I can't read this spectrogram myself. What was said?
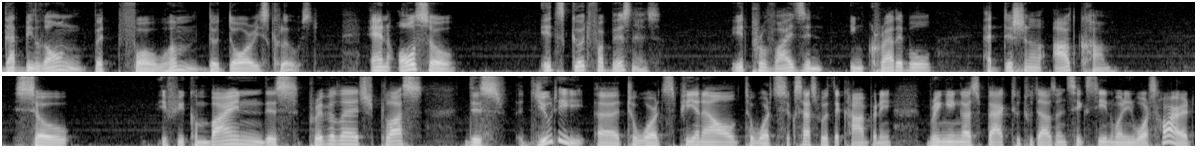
that belong, but for whom the door is closed. And also, it's good for business. It provides an incredible additional outcome. So, if you combine this privilege plus this duty uh, towards P&L, towards success with the company, bringing us back to 2016 when it was hard,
